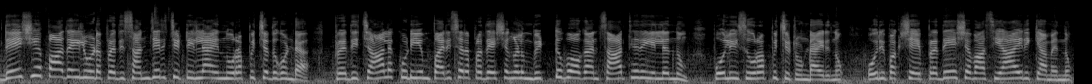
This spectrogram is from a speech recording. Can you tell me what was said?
ദേശീയപാതയിലൂടെ പ്രതി സഞ്ചരിച്ചിട്ടില്ല എന്ന് ഉറപ്പിച്ചതുകൊണ്ട് പ്രതി ചാലക്കുടിയും പരിസര പ്രദേശങ്ങളും വിട്ടുപോകാൻ സാധ്യതയില്ലെന്നും പോലീസ് ഉറപ്പിച്ചിട്ടുണ്ടായിരുന്നു. ഒരുപക്ഷെ പ്രദേശവാസിയായിരിക്കാമെന്നും.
